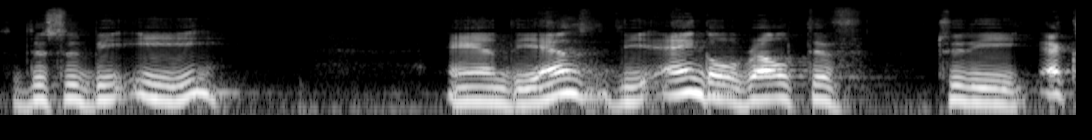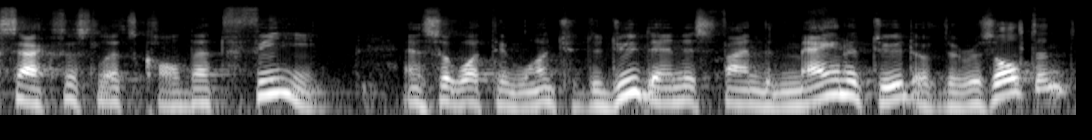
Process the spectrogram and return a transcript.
So this would be E, and the, the angle relative to the x-axis, let's call that phi. And so what they want you to do then is find the magnitude of the resultant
